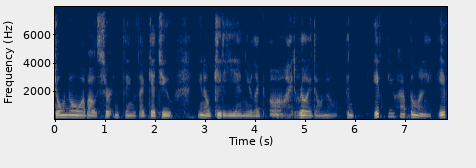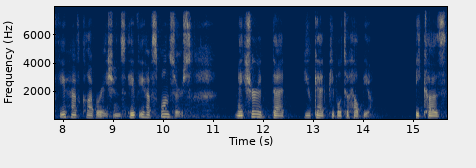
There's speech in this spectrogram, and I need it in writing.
don't know about certain things that get you, you know, giddy and you're like, oh, I really don't know, then if you have the money, if you have collaborations, if you have sponsors, make sure that you get people to help you because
